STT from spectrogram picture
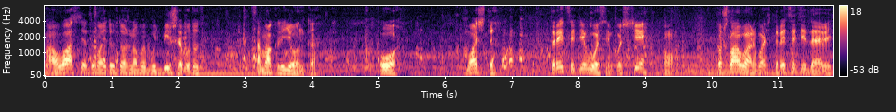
А у вас, я думаю, тут должно бути більше, бо тут сама клейонка. О, бачите? 38, почти. О, пішла вверх, бачите, 39.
